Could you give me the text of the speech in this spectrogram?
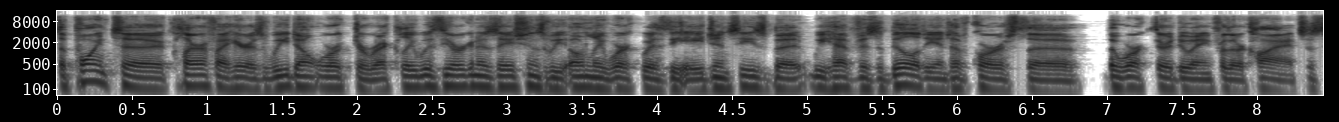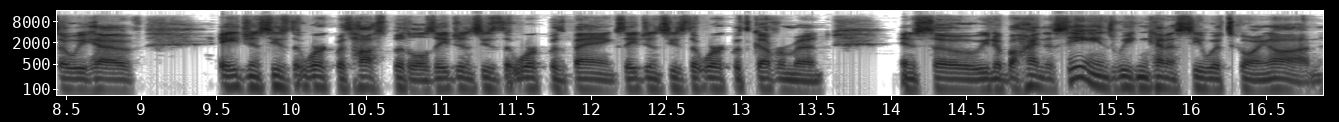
the point to clarify here is we don't work directly with the organizations. We only work with the agencies but we have visibility into of course the the work they're doing for their clients. And so we have agencies that work with hospitals agencies that work with banks agencies that work with government. And so you know behind the scenes we can kind of see what's going on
